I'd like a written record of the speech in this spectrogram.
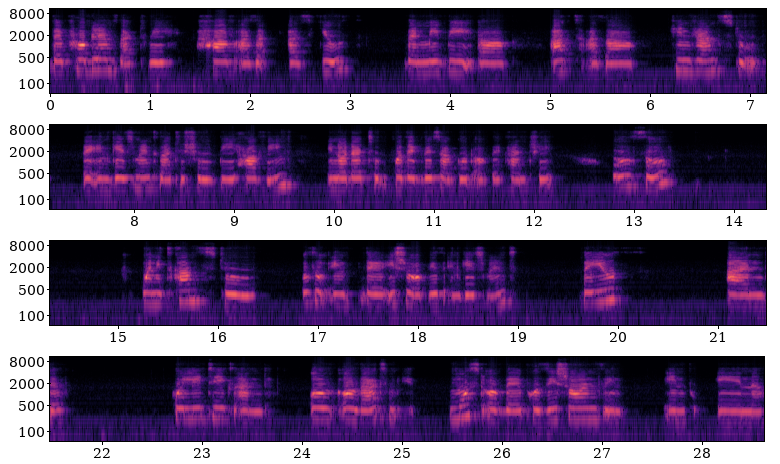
the problems that we have as a, as youth then maybe uh, act as a hindrance to the engagement that we should be having in order to for the greater good of the country. Also when it comes to also in the issue of youth engagement, the youth and politics and all, all that, most of the positions in in in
